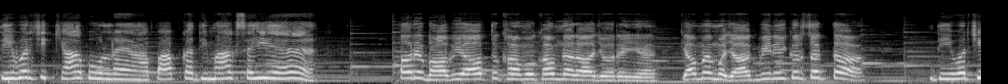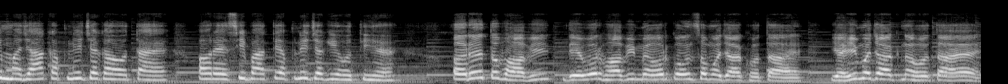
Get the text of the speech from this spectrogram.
तेवर जी क्या बोल रहे हैं आप? आपका दिमाग सही है? अरे भाभी आप तो खामो खाम नाराज़ हो रही हैं। क्या मैं मज़ाक भी नहीं कर सकता? देवर जी मज़ाक अपनी जगह होता है और ऐसी बातें अपनी जगह होती है। अरे तो भाभी देवर भाभी में और कौन सा मज़ाक होता है? यही मज़ाक ना होता है।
